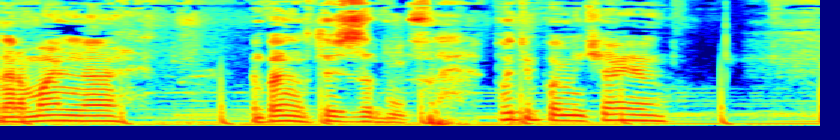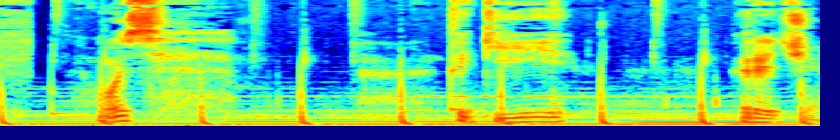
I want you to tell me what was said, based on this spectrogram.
нормально, напевно, хтось забув. Потім помічаю ось такі речі.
